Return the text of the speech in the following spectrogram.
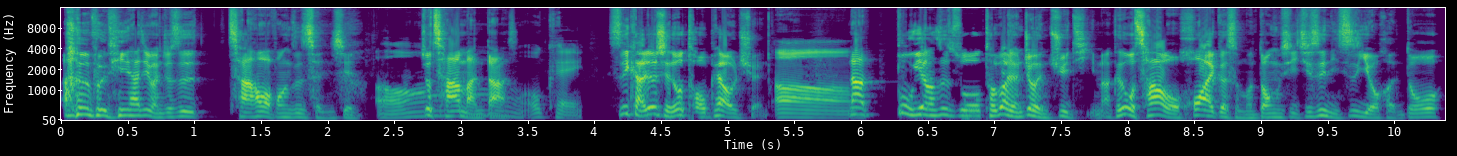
，NFT 它基本上就是插画方式呈现，哦，就差蛮大。OK，实体卡就写说投票权，哦，那不一样是说投票权就很具体嘛。可是我插我画一个什么东西，其实你是有很多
